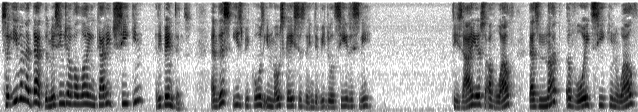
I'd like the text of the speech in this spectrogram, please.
So even at that, the Messenger of Allah encouraged seeking repentance. And this is because in most cases the individual seriously desires of wealth does not avoid seeking wealth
